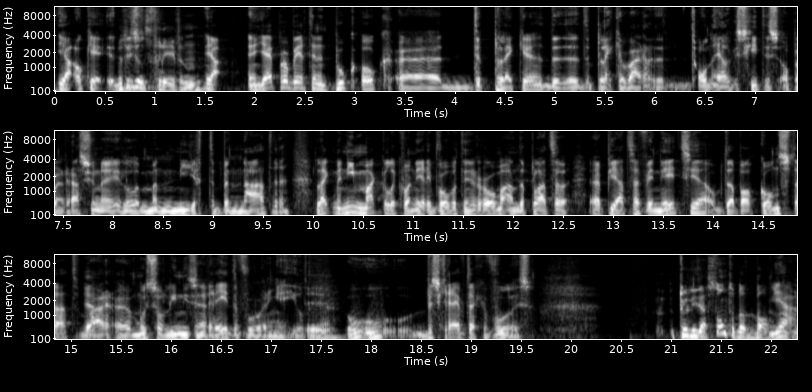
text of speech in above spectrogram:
ja oké. Het dus- is een streven. Ja, en jij probeert in het boek ook eh, de plekken, de, de, plekken waar het onheil geschiet is, op een rationele manier te benaderen. Lijkt me niet makkelijk wanneer je bijvoorbeeld in Rome aan de Piazza, eh, Piazza Venezia op dat balkon staat, Ja. waar eh, Mussolini zijn redenvoeringen hield. Ja. Hoe, hoe beschrijf dat gevoel eens? Toen ik daar stond op dat balkon, Ja.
